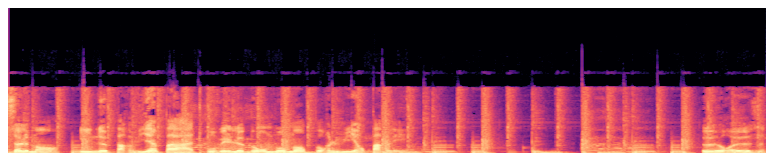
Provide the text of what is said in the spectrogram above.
Seulement, il ne parvient pas à trouver le bon moment pour lui en parler. Heureuse,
